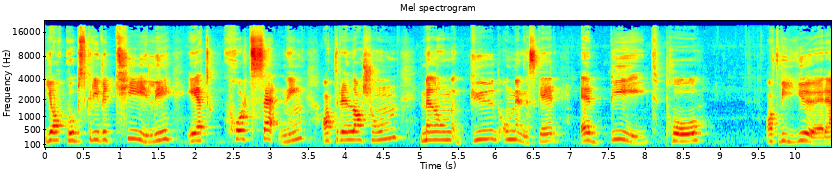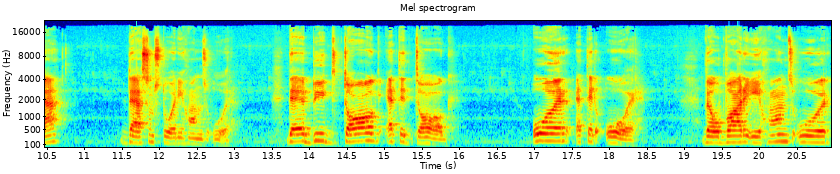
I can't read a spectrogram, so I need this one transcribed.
Jakob skriver tydelig i et kort setning at relasjonen mellom Gud og mennesker er bygd på at vi gjør det som står i hans ord. Det er bygd dag etter dag år etter år. Ved å være i Hans ord,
